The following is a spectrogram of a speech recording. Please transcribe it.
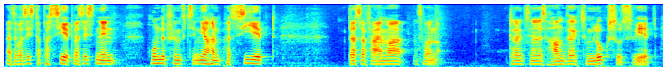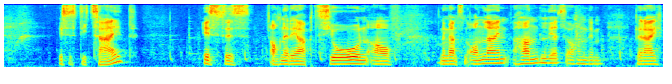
Also was ist da passiert? Was ist in den 115 Jahren passiert, dass auf einmal so ein traditionelles Handwerk zum Luxus wird? Ist es die Zeit? Ist es auch eine Reaktion auf den ganzen Online-Handel jetzt, auch in dem Bereich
